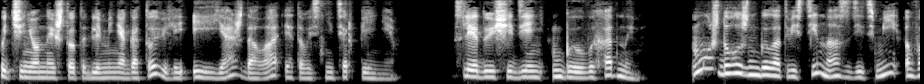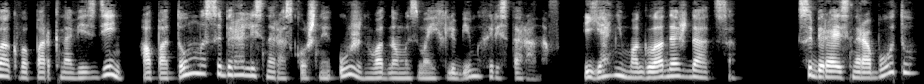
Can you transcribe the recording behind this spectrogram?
Подчиненные что-то для меня готовили, и я ждала этого с нетерпением. Следующий день был выходным. Муж должен был отвезти нас с детьми в аквапарк на весь день, а потом мы собирались на роскошный ужин в одном из моих любимых ресторанов. Я не могла дождаться. Собираясь на работу,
